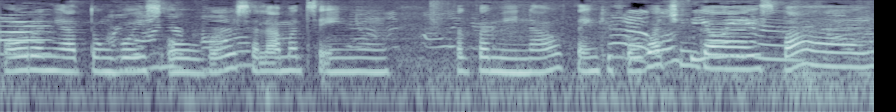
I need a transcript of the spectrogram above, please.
Ora niya atong voice over. Salamat sa inyong pagpaminaw. Thank you for watching guys. Bye!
